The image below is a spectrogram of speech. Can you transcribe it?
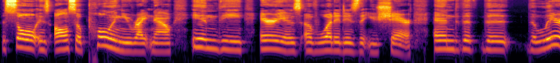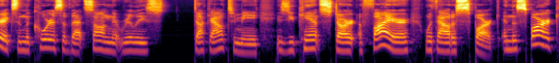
the soul is also pulling you right now in the areas of what it is that you share and the the the lyrics and the chorus of that song that really stuck out to me is you can't start a fire without a spark. And the spark,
